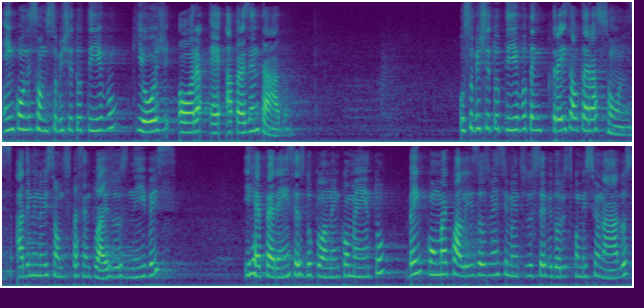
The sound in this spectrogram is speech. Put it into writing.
em condição de substitutivo, que hoje, ora, é apresentado. O substitutivo tem três alterações: a diminuição dos percentuais dos níveis e referências do plano em comento, bem como equaliza os vencimentos dos servidores comissionados,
